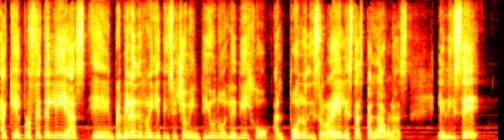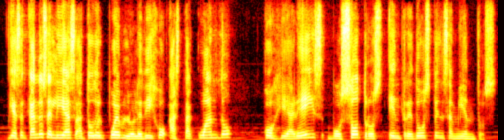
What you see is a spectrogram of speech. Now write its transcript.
aquí el profeta Elías, en Primera de Reyes 18:21, le dijo al pueblo de Israel estas palabras. Le dice, y acercándose Elías a todo el pueblo, le dijo, ¿hasta cuándo cojearéis vosotros entre dos pensamientos.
